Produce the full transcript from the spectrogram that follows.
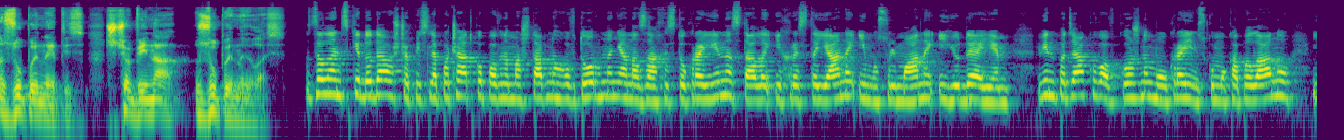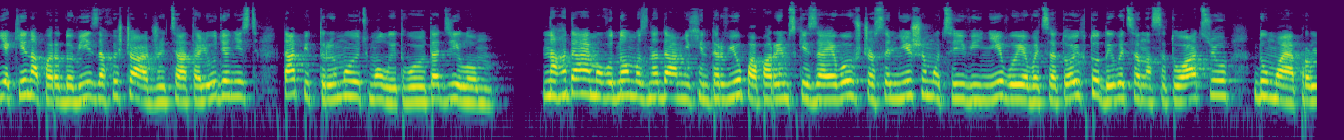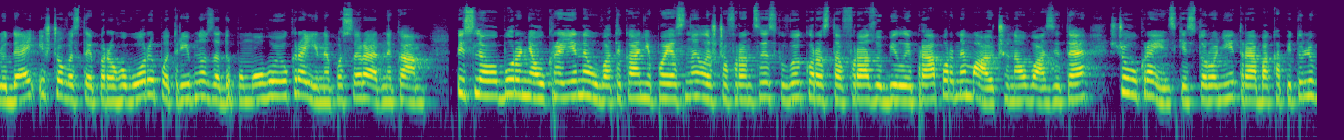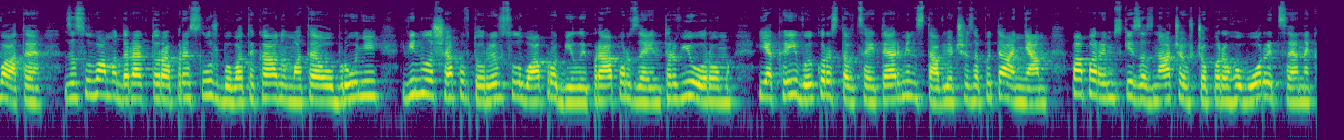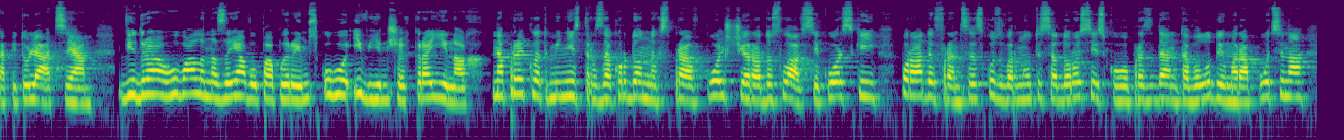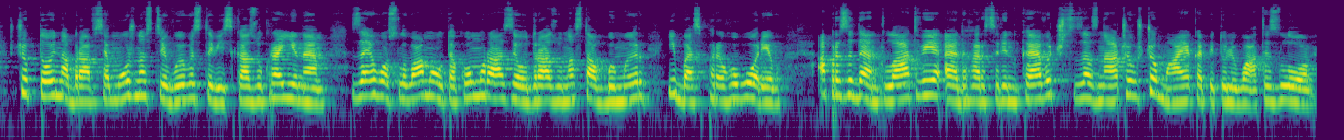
зупинитись, щоб війна зупинилась. Зеленський додав, що після початку повномасштабного вторгнення на захист України стали і християни, і мусульмани, і юдеї. Він подякував кожному українському капелану, які на передовій захищають життя та людяність та підтримують молитвою та ділом. Нагадаємо, в одному з недавніх інтерв'ю папа Римський заявив, що сильнішим у цій війні виявиться той, хто дивиться на ситуацію, думає про людей і що вести переговори потрібно за допомогою країни-посередника. Після обурення України у Ватикані пояснили, що Франциск використав фразу Білий прапор, не маючи на увазі те, що українській стороні треба капітулювати. За словами директора прес-служби Ватикану Матео Бруні, він лише повторив слова про білий прапор за інтерв'юером, який використав цей термін, ставлячи запитання. Папа Римський зазначив, що переговори це не капітуляція. Відреагували на заяву папи Римського і в інших країнах. Наприклад, міністр закордонних справ Польщі Радослав Сікорський порадив Франциску звернутися до російського президента Володимира Путіна, щоб той набрався мужності вивести війська з України. За його словами, у такому разі одразу настав би мир і без переговорів. А президент Латвії Едгар Срінкевич зазначив, що має капітулювати зло.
